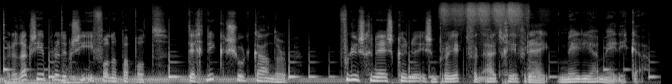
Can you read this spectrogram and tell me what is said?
Redactie en productie Yvonne Papot. Techniek Sjoerd Kaandorp. Voedingsgeneeskunde is een project van uitgeverij Media Medica.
